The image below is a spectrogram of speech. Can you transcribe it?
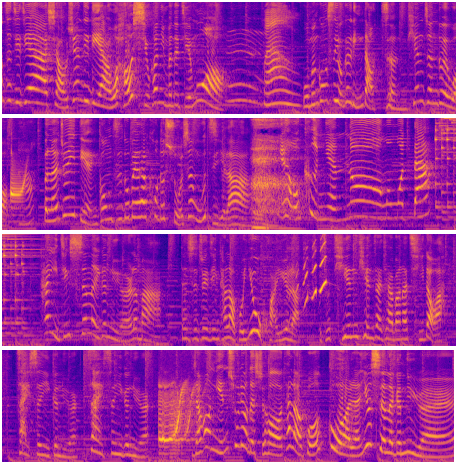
木子姐姐啊，小炫弟弟啊，我好喜欢你们的节目哦。嗯哇哦，我们公司有个领导整天针对我，啊本来就一点工资都被他扣得所剩无几了。你好可怜哦，么么哒。他已经生了一个女儿了嘛，但是最近他老婆又怀孕了，我就天天在家帮他祈祷啊，再生一个女儿，再生一个女儿。然后年初六的时候，他老婆果然又生了个女儿。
